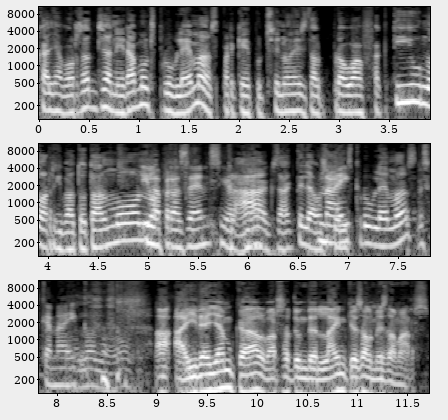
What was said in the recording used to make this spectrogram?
que llavors et genera molts problemes, perquè potser no és del prou efectiu, no arriba a tot el món... I no... la presència. Clar, exacte, llavors Nike. tens problemes... És que Nike... No, no. Ah, ahir dèiem que el Barça té un deadline que és el mes de març.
